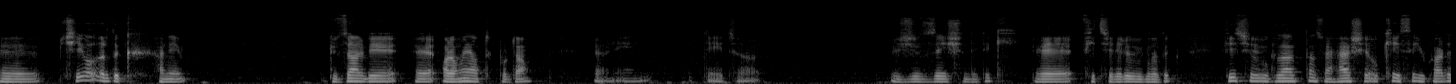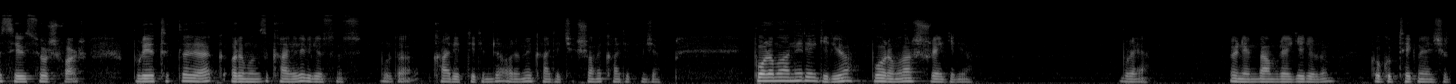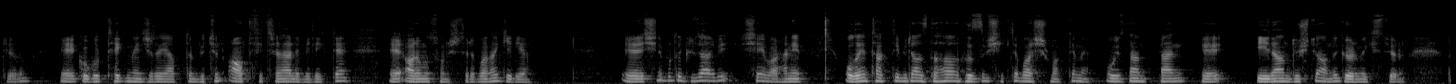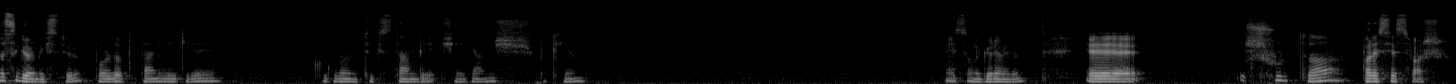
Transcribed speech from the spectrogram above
e, şey aradık. Hani güzel bir e, arama yaptık burada. Örneğin data visualization dedik ve filtreleri uyguladık. Filtre uyguladıktan sonra her şey okey ise yukarıda save search var. Buraya tıklayarak aramanızı kaydedebiliyorsunuz. Burada kaydet dediğimde aramayı kaydedecek. Şu anda kaydetmeyeceğim. Bu aramalar nereye geliyor? Bu aramalar şuraya geliyor. Buraya. Örneğin ben buraya geliyorum. Google Tag Manager diyorum. Ve Google Tag Manager'da yaptığım bütün alt filtrelerle birlikte e, arama sonuçları bana geliyor. E, şimdi burada güzel bir şey var. Hani olayın taktiği biraz daha hızlı bir şekilde başvurmak değil mi? O yüzden ben e, ilan düştüğü anda görmek istiyorum. Nasıl görmek istiyorum? Bu arada benle ilgili Google Analytics'ten bir şey gelmiş. Bakayım. Neyse onu göremedim. Ee, şurada RSS var.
